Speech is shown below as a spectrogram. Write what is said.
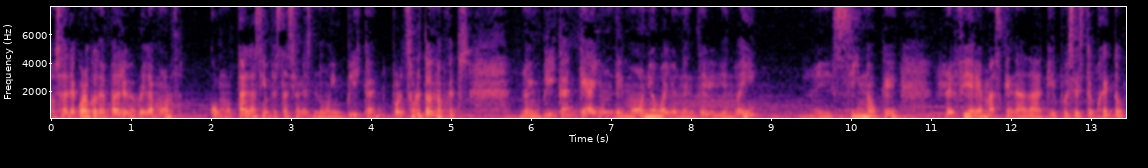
o sea, de acuerdo con el padre Gabriel Amor, como tal las infestaciones no implican, por, sobre todo en objetos, no implican que hay un demonio o hay un ente viviendo ahí, eh, sino que refiere más que nada a que pues este objeto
